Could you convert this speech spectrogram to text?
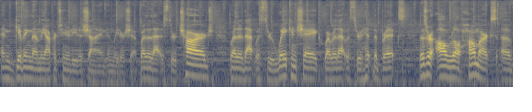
and giving them the opportunity to shine in leadership, whether that is through Charge, whether that was through Wake and Shake, whether that was through Hit the Bricks. Those are all real hallmarks of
